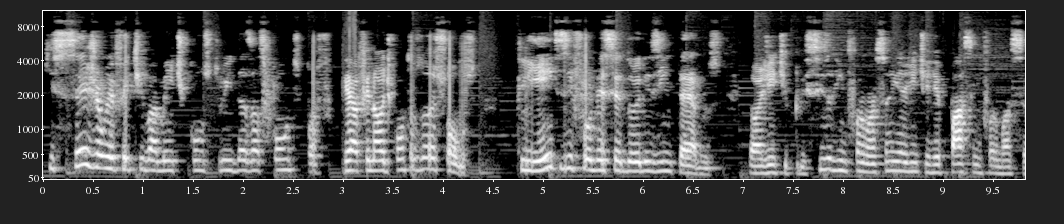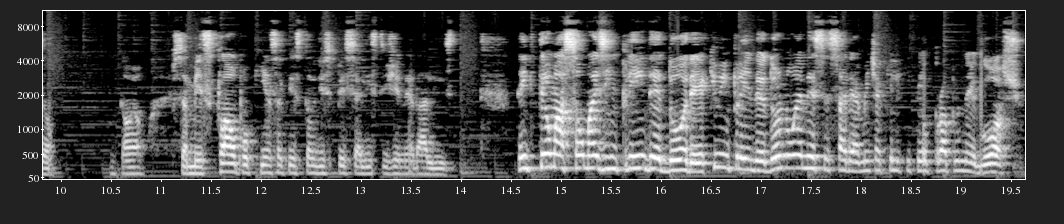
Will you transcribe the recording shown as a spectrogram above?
que sejam efetivamente construídas as pontes, porque afinal de contas nós somos clientes e fornecedores internos, então a gente precisa de informação e a gente repassa informação. Então precisa mesclar um pouquinho essa questão de especialista e generalista tem que ter uma ação mais empreendedora. E aqui o empreendedor não é necessariamente aquele que tem o próprio negócio.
